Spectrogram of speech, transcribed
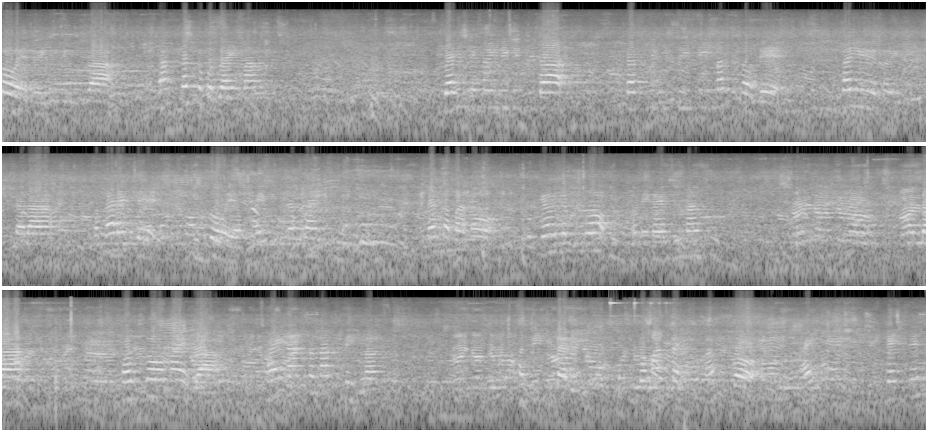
堂への入り口は3カ所ございます。左手の入り口が比較的空いていますので左右の入り口から分かれて本堂へお入りください。皆様のご協力をお願いしますまた本堂前は階段となっています走ったり立ち止まったりしますと大変危険です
